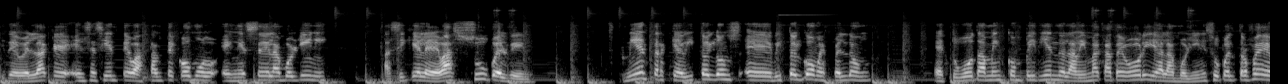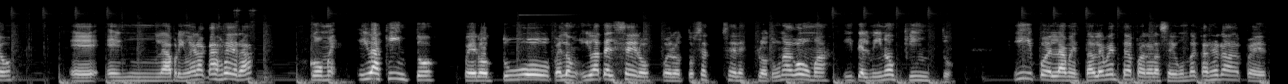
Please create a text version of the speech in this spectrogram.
Y de verdad que él se siente bastante cómodo en ese Lamborghini. Así que le va súper bien. Mientras que Víctor, eh, Víctor Gómez perdón, estuvo también compitiendo en la misma categoría, Lamborghini Super Trofeo. Eh, en la primera carrera iba quinto, pero tuvo, perdón, iba tercero, pero entonces se le explotó una goma y terminó quinto. Y pues lamentablemente para la segunda carrera, pues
